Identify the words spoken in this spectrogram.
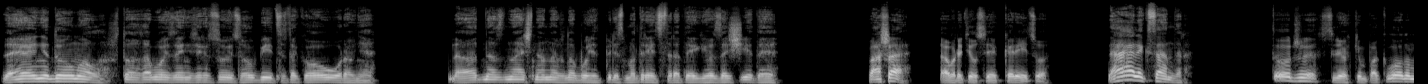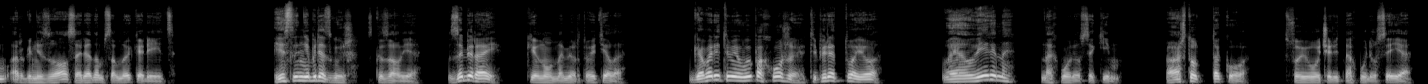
Да я не думал, что тобой заинтересуется убийца такого уровня. Но однозначно нужно будет пересмотреть стратегию защиты. Паша, обратился я к корейцу. Да, Александр. Тот же с легким поклоном организовался рядом со мной кореец. Если не брезгуешь, сказал я. Забирай, кивнул на мертвое тело. Говорит ими вы похожи, теперь это твое. Вы уверены? нахмурился Ким. А что тут такого? В свою очередь нахмурился я.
